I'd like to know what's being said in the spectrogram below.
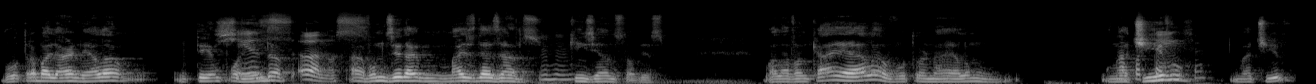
vou trabalhar nela um tempo X ainda. anos. Ah, vamos dizer mais de 10 anos, uhum. 15 anos talvez. Vou alavancar ela, vou tornar ela um, um ativo, potência. um ativo.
